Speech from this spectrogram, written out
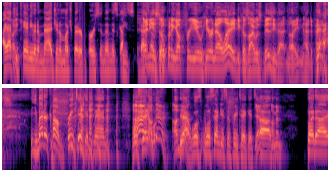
I actually Right. can't even imagine a much better person than this guy. He's, that's and he's opening up for you here in LA because I was busy that night and had to Yeah. You better come. Free tickets, man. All right, send- I'm there. I'm yeah, there. we'll we'll send you some free tickets. yeah, Um, I'm in. but uh,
